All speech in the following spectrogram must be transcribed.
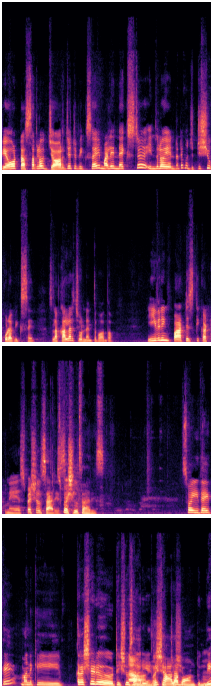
ప్యూర్ టస్సర్లో జార్జెట్ మిక్స్ అయ్యి మళ్ళీ నెక్స్ట్ ఇందులో ఏంటంటే కొంచెం టిష్యూ కూడా మిక్స్ అయింది అసలు ఆ కలర్ చూడండి ఎంత బాగుందో. ఈవినింగ్ పార్టీస్కి కట్టుకునే special sarees special sarees. So ఇదైతే మనకి క్రషెడ్ టిష్యూ సారీ అండి. చాలా. బాగుంటుంది.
